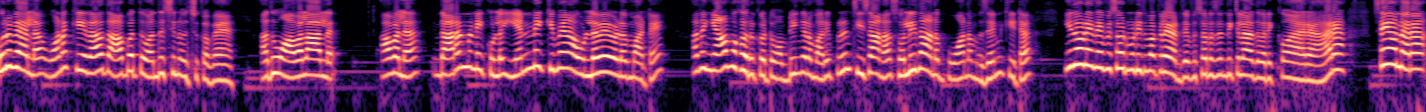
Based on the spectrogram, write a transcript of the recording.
ஒருவேளை உனக்கு ஏதாவது ஆபத்து வந்துச்சுன்னு வச்சுக்கவேன். அதுவும் அவளால். அவளை இந்த அரண்மனைக்குள்ளே என்றைக்குமே நான் உள்ளவே விட மாட்டேன். அது ஞாபகம் இருக்கட்டும் அப்படிங்கிற மாதிரி பிரின்ஸ் இசானா சொல்லி தான் அனுப்புவான் நம்ம ஜென் கிட்ட இதோட இந்த எபிசோட் முடிஞ்ச மக்களே அடுத்த எபிசோட சந்திக்கலாம். அது வரைக்கும் ஆற ஆற செய்யும் நேரம்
